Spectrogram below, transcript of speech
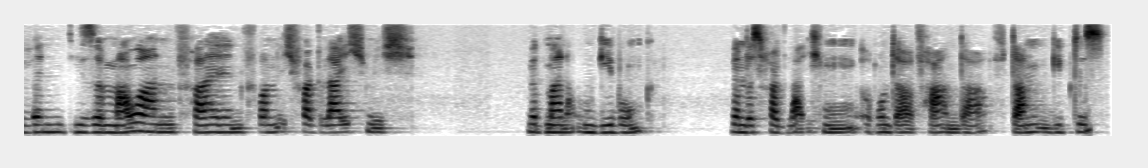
wenn diese Mauern fallen von ich vergleiche mich mit meiner Umgebung. Wenn das Vergleichen runterfahren darf, dann gibt es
